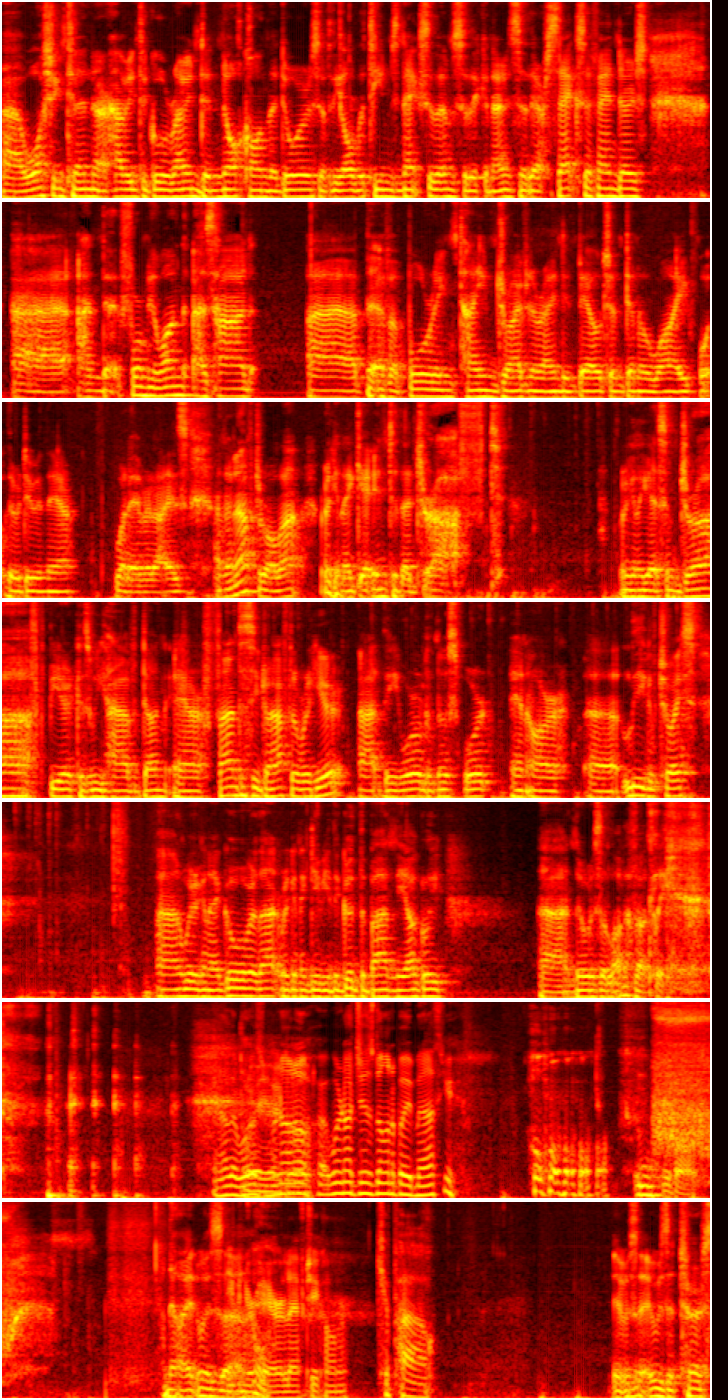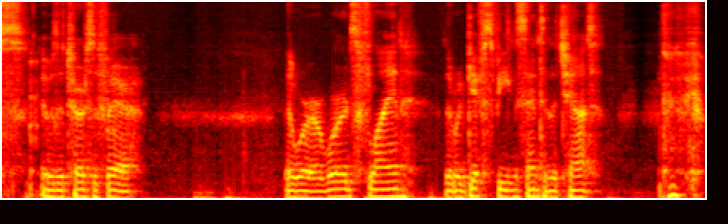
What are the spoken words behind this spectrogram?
Uh, Washington are having to go around and knock on the doors of the all the teams next to them so they can announce that they're sex offenders. Uh, and Formula One has had a bit of a boring time driving around in Belgium. Don't know why, what they were doing there, whatever that is. And then after all that, we're gonna get into the draft. We're going to get some draft beer because we have done our fantasy draft over here at the World of No Sport in our uh, league of choice. And we're going to go over that. We're going to give you the good, the bad, and the ugly. And there was a lot of ugly. In other words, Oh, we're not go we're not just on about Matthew. No, it was Even your uh, hair left you, Connor. Kapow! It was it was a terse it was a terse affair. There were words flying. There were gifts being sent in the chat.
